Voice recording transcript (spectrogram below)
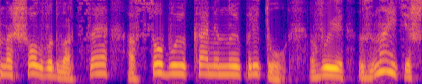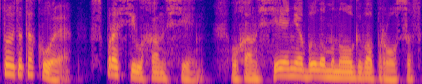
нашел во дворце особую каменную плиту. Вы знаете, что это такое? — спросил хан Сень. У Хан Сеня было много вопросов,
